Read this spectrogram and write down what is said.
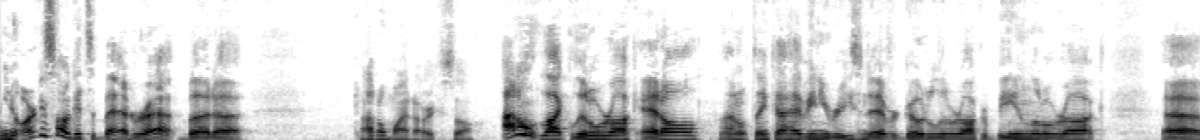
you know, Arkansas gets a bad rap, but uh, I don't mind Arkansas. I don't like Little Rock at all. I don't think I have any reason to ever go to Little Rock or be in Little Rock. Uh,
